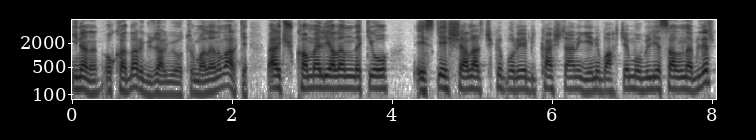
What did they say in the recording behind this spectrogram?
inanın o kadar güzel bir oturma alanı var ki. Belki şu kamelya alanındaki o eski eşyalar çıkıp oraya birkaç tane yeni bahçe mobilyası alınabilir.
